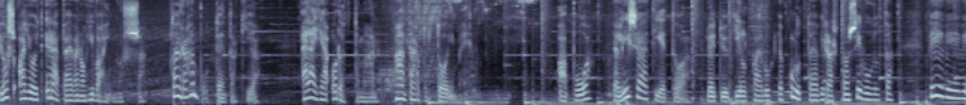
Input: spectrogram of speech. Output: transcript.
Jos ajoit eräpäivän ohi vahingossa tai rahan puutteen takia, älä jää odottamaan, vaan tartu toimeen. Apua ja lisää tietoa löytyy kilpailu- ja kuluttajaviraston sivuilta www.kkv.fi.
